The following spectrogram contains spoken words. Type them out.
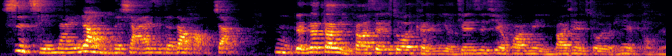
事情来让我们的小孩子得到保障？嗯，对。那当你发生说可能有监视器的画面，你发现说有虐童的。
